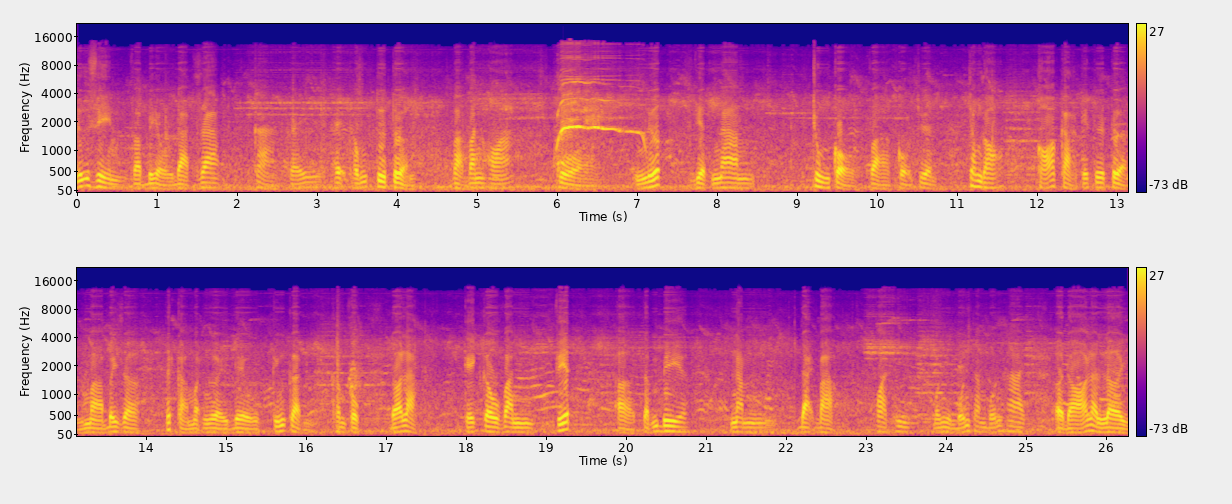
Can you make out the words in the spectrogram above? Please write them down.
giữ gìn và biểu đạt ra cả cái hệ thống tư tưởng và văn hóa của nước Việt Nam trung cổ và cổ truyền. Trong đó có cả cái tư tưởng mà bây giờ tất cả mọi người đều kính cẩn, khâm phục đó là cái câu văn viết ở tấm bia năm Đại Bảo Khoa thi 1442 ở đó là lời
